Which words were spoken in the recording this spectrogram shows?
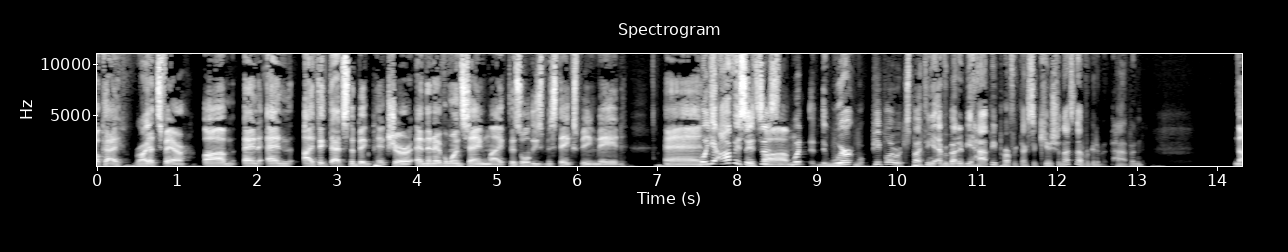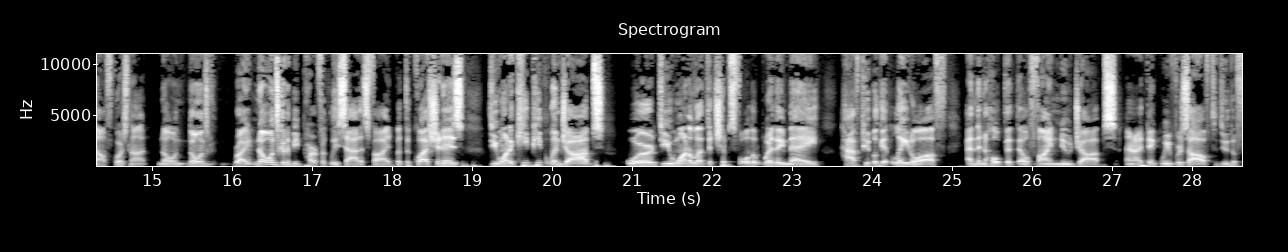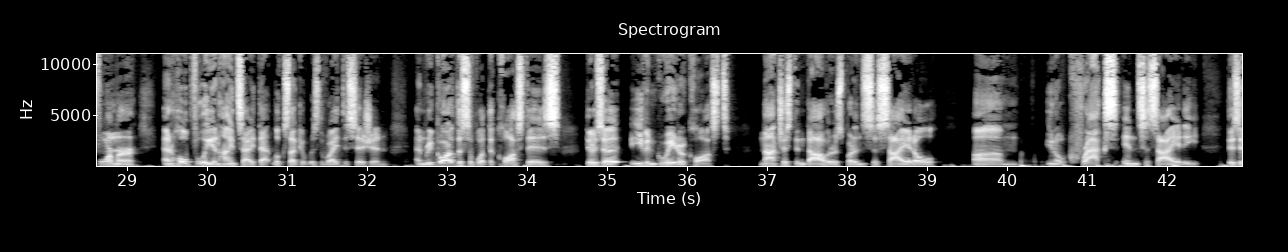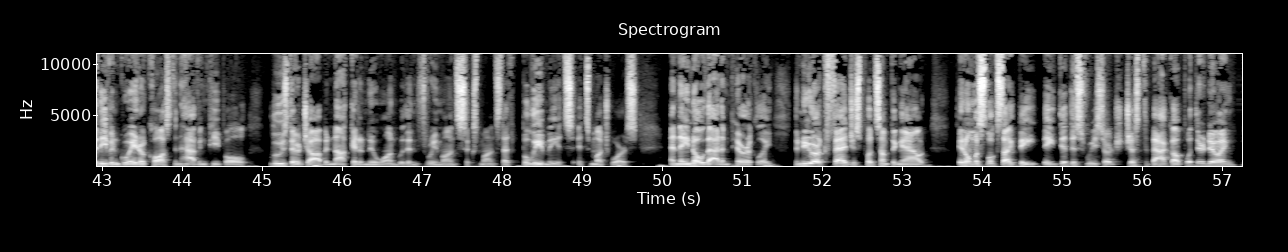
Okay, right? That's fair. Um, and and I think that's the big picture. And then everyone's saying like, there's all these mistakes being made, and well, yeah, obviously it's just um, what we're people are expecting everybody to be happy, perfect execution. That's never going to happen. No, of course not. No one, no one's right. No one's going to be perfectly satisfied. But the question is, do you want to keep people in jobs, or do you want to let the chips fall where they may? have people get laid off, and then hope that they'll find new jobs. And I think we've resolved to do the former. And hopefully, in hindsight, that looks like it was the right decision. And regardless of what the cost is, there's a even greater cost, not just in dollars, but in societal, um, you know, cracks in society. There's an even greater cost in having people lose their job and not get a new one within three months, six months. That believe me, it's it's much worse, and they know that empirically. The New York Fed just put something out. It almost looks like they they did this research just to back up what they're doing,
